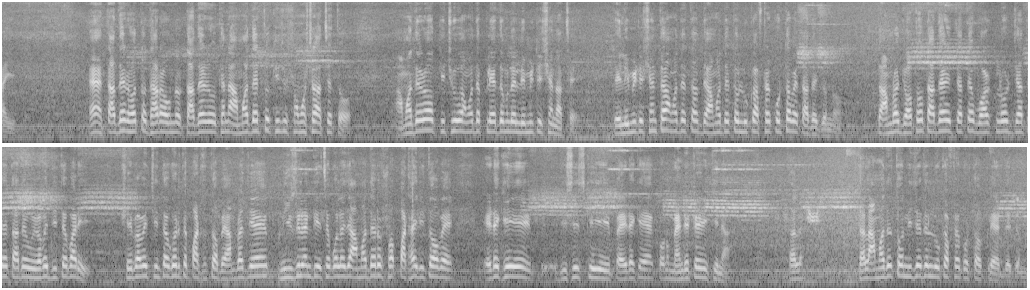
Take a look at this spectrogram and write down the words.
নাই। হ্যাঁ তাদের হয়তো ধারা অন্য, তাদের ওখানে আমাদের তো কিছু সমস্যা আছে তো। আমাদেরও কিছু, আমাদের প্লেয়ারদের মধ্যে লিমিটেশন আছে। এই লিমিটেশনটা আমাদের তো আমাদের তো লুক আফটার করতে হবে তাদের জন্য। তো আমরা যত তাদের, যাতে ওয়ার্কলোড যাতে তাদের ওইভাবে দিতে পারি, সেইভাবে চিন্তা করতে পাঠাতে হবে। আমরা যে নিউজিল্যান্ড দিয়েছে বলে যে আমাদেরও সব পাঠাই দিতে হবে এটা কি দিস ইজ কি এটা কি কোনো ম্যান্ডেটরি কি না তাহলে তাহলে আমাদের তো নিজেদের লুক আফটার করতে হবে প্লেয়ারদের জন্য।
